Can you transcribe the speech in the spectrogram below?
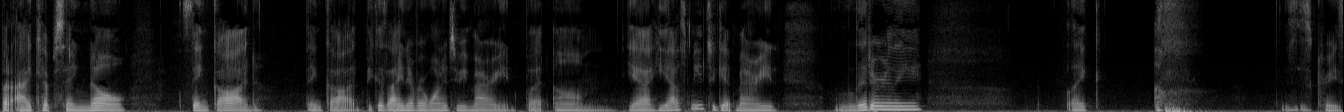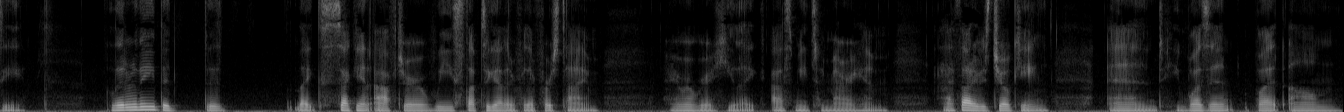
but I kept saying no. Thank God. Thank God. Because I never wanted to be married. But um, yeah, he asked me to get married literally like this is crazy. Literally the the like second after we slept together for the first time. I remember he like asked me to marry him. And I thought he was joking and he wasn't, but um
